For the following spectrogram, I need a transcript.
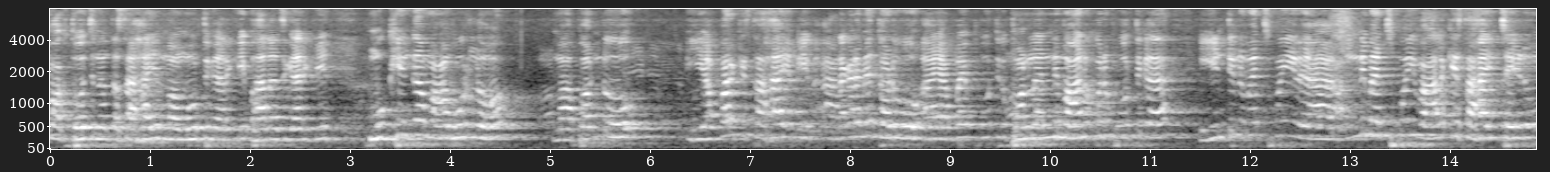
మాకు తోచినంత సహాయం మా మూర్తి గారికి బాలాజీ గారికి. ముఖ్యంగా మా ఊర్లో మా పండు ఎవరికి సహాయం అడగడమే తడువు. ఆ అబ్బాయి పూర్తిగా పనులన్నీ మానుకుని పూర్తిగా ఇంటిని మర్చిపోయి అన్ని మర్చిపోయి వాళ్ళకే సహాయం చేయడం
